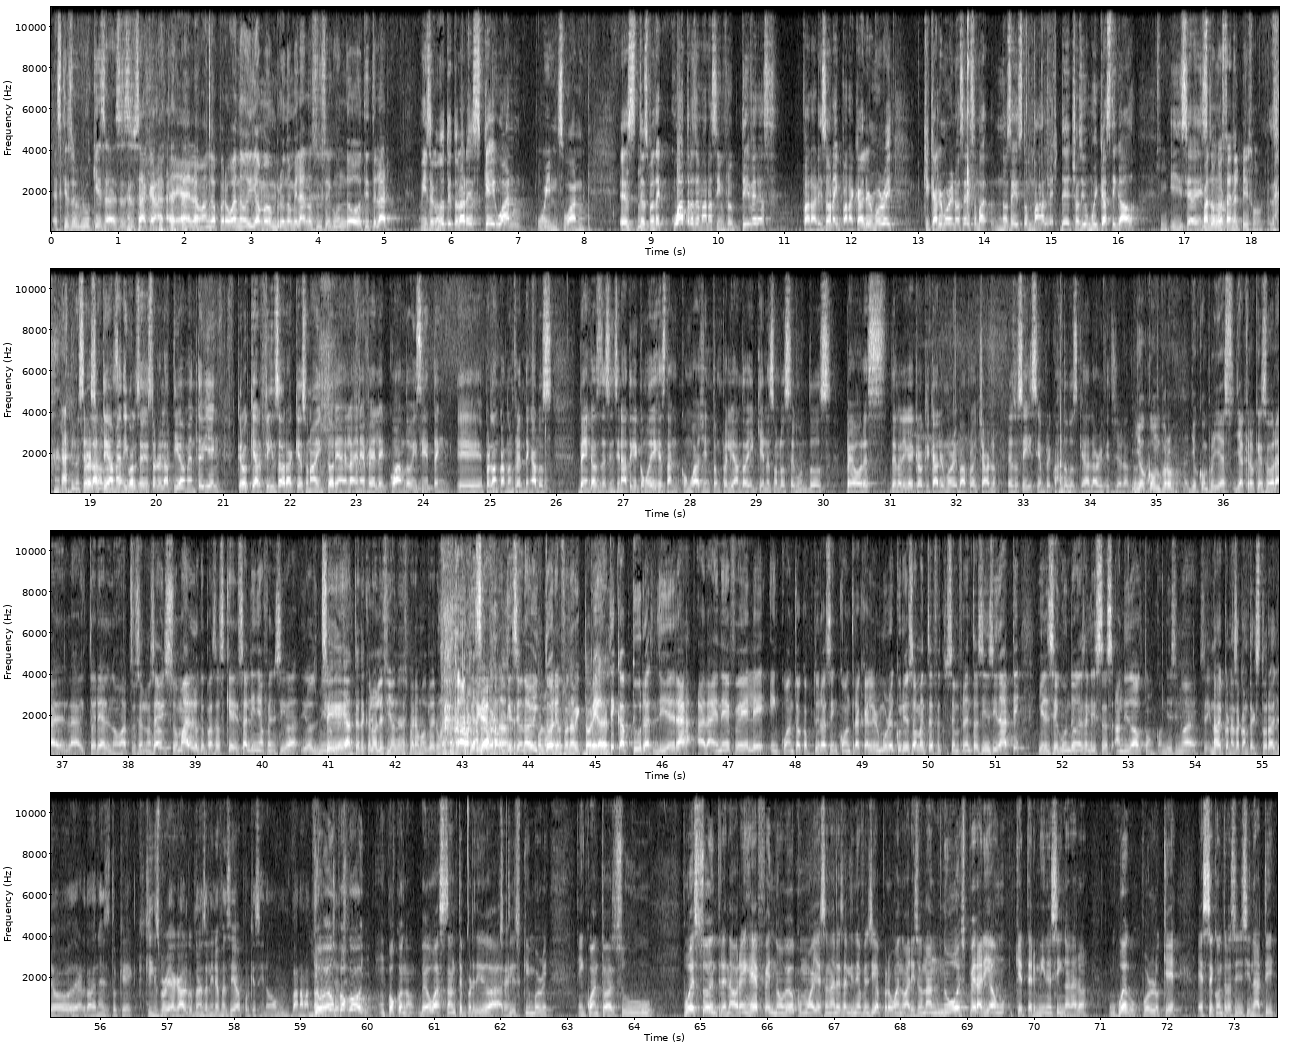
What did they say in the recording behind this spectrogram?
Es que esos rookies a veces se sacan la tarea de la manga. Pero bueno, dígame, Bruno Milano, su segundo titular. Mi segundo titular es K1 Wins One. Es después de cuatro semanas infructíferas para Arizona y para Kyler Murray. que Kyler Murray no se, ha visto mal, no se ha visto mal, de hecho ha sido muy castigado. Y se ha visto Cuando no está en el piso. No relativamente, igual se ha visto relativamente bien. Creo que al fin sabrá que es una victoria en la NFL cuando visiten, eh, perdón, cuando enfrenten a los Bengals de Cincinnati, que como dije están con Washington peleando ahí quiénes son los segundos peores de la liga. Y creo que Kyler Murray va a aprovecharlo. Eso sí, siempre y cuando busque a Larry Fitzgerald. Yo obviamente. compro, yo compro, ya, es- ya creo que es hora de la victoria del novato. O sea, no se ha visto mal, lo que pasa es que esa línea ofensiva, Dios mío. Sí, eh, antes de que lo lesionen esperamos ver un que, partido, sea, ¿verdad? que sea una Por lo victoria. menos una victoria. ¿eh? 20 él. capturas, lidera a la NFL en cuanto a capturas en contra. Kyler Murray, curiosamente, se enfrenta a Cincinnati y el segundo en esa lista es Andy Dalton con 19. Sí, no, y con esa contextura yo de verdad necesito que Kingsbury haga algo con esa línea ofensiva porque si no van a matar Yo veo un poco, un poco no, veo bastante perdido a Sí. Cliff Kimberly en cuanto a su puesto de entrenador en jefe. No veo cómo vaya a sanar esa línea ofensiva, pero bueno, Arizona no esperaría un- que termine sin ganar un juego, por lo que este contra Cincinnati,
